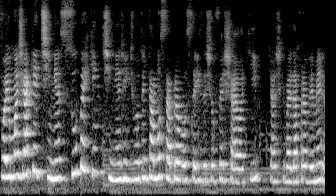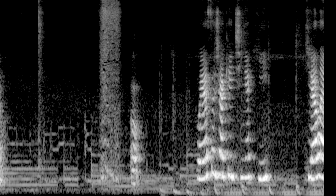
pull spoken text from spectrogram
foi uma jaquetinha super quentinha, gente. Vou tentar mostrar pra vocês. Deixa eu fechar ela aqui, que acho que vai dar pra ver melhor. Ó. Foi essa jaquetinha aqui, que ela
